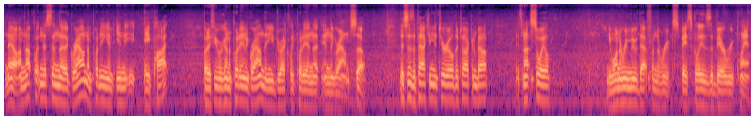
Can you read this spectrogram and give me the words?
Now, I'm not putting this in the ground, I'm putting it in a pot. But if you were gonna put it in the ground, then you directly put it in, the, in the ground. So, this is the packing material they're talking about. It's not soil. You wanna remove that from the roots. Basically, this is a bare root plant.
